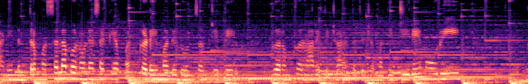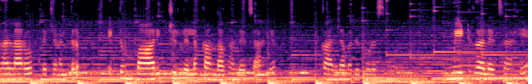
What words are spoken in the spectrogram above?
आणि नंतर मसाला बनवण्यासाठी आपण कढईमध्ये दोन चमचे तेल गरम करणार आहे. त्याच्यानंतर त्याच्यामध्ये जिरे मोहरी घालणार आहोत. त्याच्यानंतर एकदम बारीक चिरलेला कांदा घालायचा आहे. कांद्यामध्ये थोडंसं मीठ घालायचं आहे.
